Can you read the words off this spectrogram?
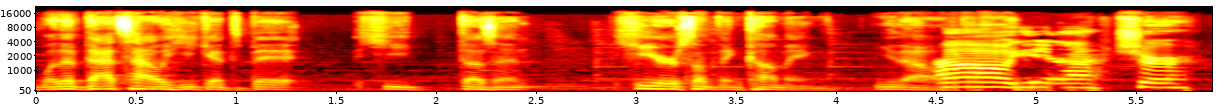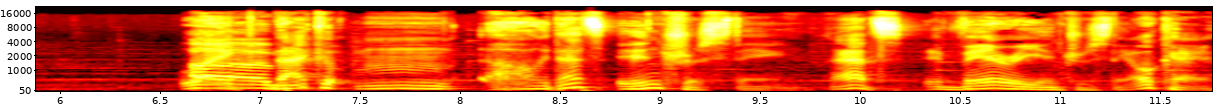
what if that's how he gets bit? He doesn't hear something coming. You know, Oh yeah, sure. like um, that could. Mm, oh, that's interesting. That's very interesting. Okay.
